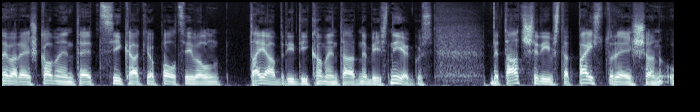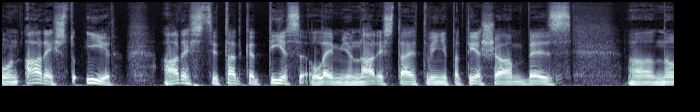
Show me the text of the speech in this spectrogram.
nevarēšu komentēt sīkāk, jo policija vēl tajā brīdī komentāru nebija sniegusi. Bet atšķirības starp aizturēšanu un arestu ir. Arests ir tad, kad tiesa lemj un arestēt viņu patiešām bez. Uh, nu,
